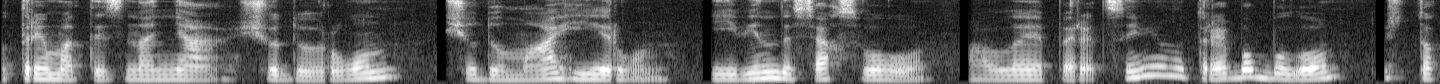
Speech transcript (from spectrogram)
отримати знання щодо рун, щодо магії рун. І він досяг свого. Але перед цим йому треба було ось так,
